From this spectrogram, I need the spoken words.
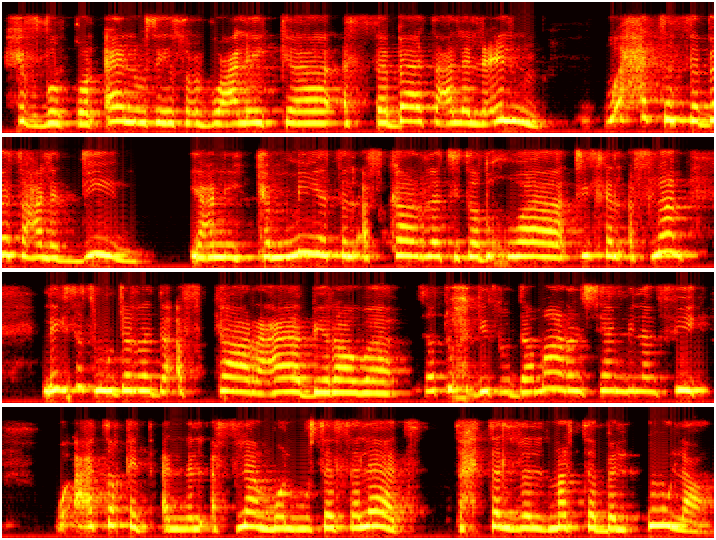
حفظ القرآن وسيصعب عليك الثبات على العلم وحتى الثبات على الدين. يعني كمية الأفكار التي تضخها تلك الأفلام ليست مجرد أفكار عابرة وستحدث دمارا شاملا فيك. وأعتقد أن الأفلام والمسلسلات تحتل المرتبة الأولى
